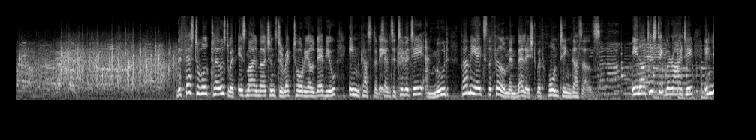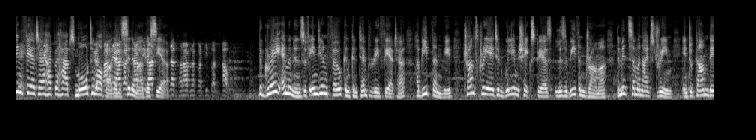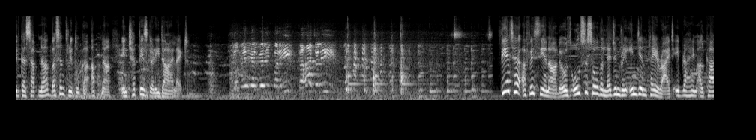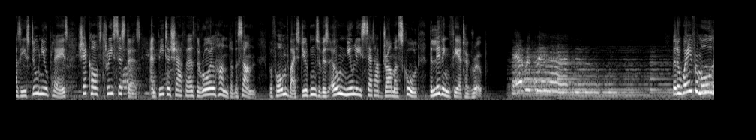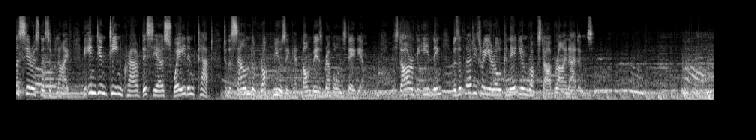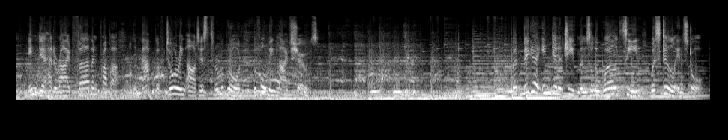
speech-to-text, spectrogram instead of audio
The festival closed with Ismail Merchant's directorial debut, In Custody. Sensitivity and mood permeates the film embellished with haunting ghazals. In artistic variety, Indian theatre had perhaps more to offer than cinema this year. The grey eminence of Indian folk and contemporary theatre, Habib Tanveer, transcreated William Shakespeare's Elizabethan drama, The Midsummer Night's Dream, into Kamdev Ka Sapna, Basant Ritu Ka Apna, in Chhattisgarhi dialect. Theatre aficionados also saw the legendary Indian playwright Ibrahim Alkazi's two new plays, Chekhov's Three Sisters and Peter Shaffer's The Royal Hunt of the Sun, performed by students of his own newly set up drama school, the Living Theatre Group. But away from all the seriousness of life, the Indian teen crowd this year swayed and clapped to the sound of rock music at Bombay's Brabourne Stadium. The star of the evening was the 33-year-old Canadian rock star Bryan Adams. India had arrived firm and proper on the map of touring artists from abroad performing live shows. But bigger Indian achievements on the world scene were still in store.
